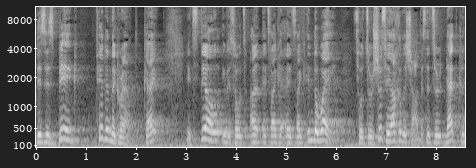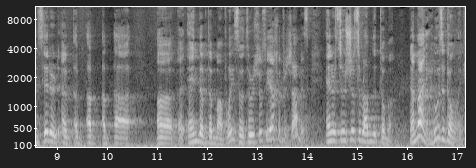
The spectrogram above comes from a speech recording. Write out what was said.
there's this big pit in the ground. Okay it's still even so. It's uh, it's like it's like in the way. So it's Rishus Hayachal Shabbos. It's not considered a, a, a, a, a, end of the Mavli. So it's Rishus Hayachal for Shabbos, and it's Rishus Ram Tuma. Now, money. Who's it going like?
